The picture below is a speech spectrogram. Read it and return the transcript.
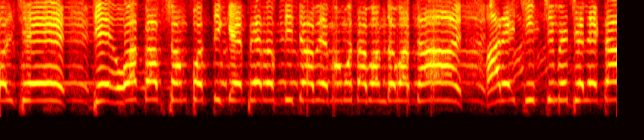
বলছে যে, ওয়াকফ সম্পত্তিকে ফেরত দিতে হবে মমতা বন্দ্যোপাধ্যায়। আর এই চিপচিপে ছেলেটা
